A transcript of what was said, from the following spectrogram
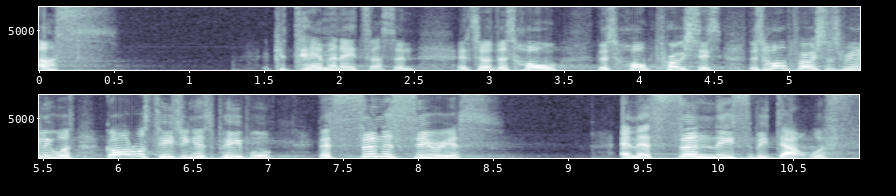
us. Contaminates us. And, and so this whole, this whole process, this whole process really was God was teaching his people that sin is serious and that sin needs to be dealt with.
